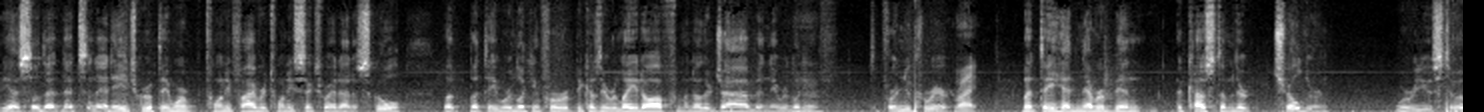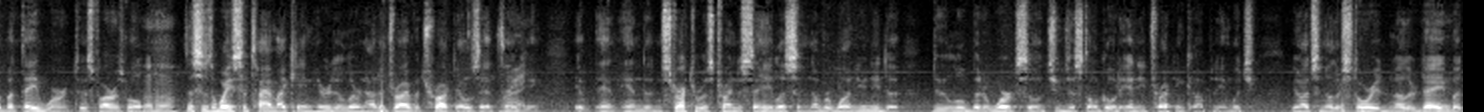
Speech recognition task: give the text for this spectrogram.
yeah, so that that's in that age group. They weren't 25 or 26 right out of school, but but they were looking for because they were laid off from another job and they were looking f- for a new career. Right. But they had never been accustomed. Their children were used to it, but they weren't. As far as well, this is a waste of time. I came here to learn how to drive a truck. That was that Right. thinking. It, and, and the instructor was trying to say, hey, listen, number one, you need to do a little bit of work so that you just don't go to any trucking company, which, you know, that's another story at another day, but,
